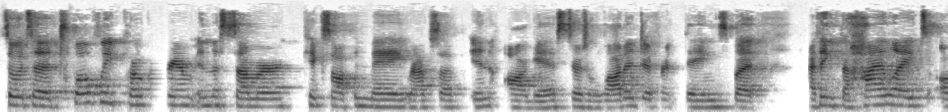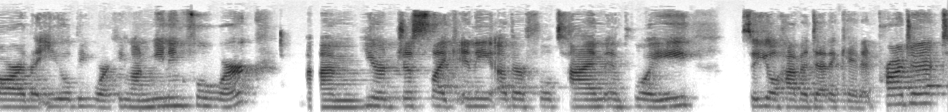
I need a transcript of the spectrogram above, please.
so it's a 12 week program in the summer, kicks off in May, wraps up in August. There's a lot of different things, but I think the highlights are that you'll be working on meaningful work. Um, you're just like any other full time employee, so you'll have a dedicated project.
